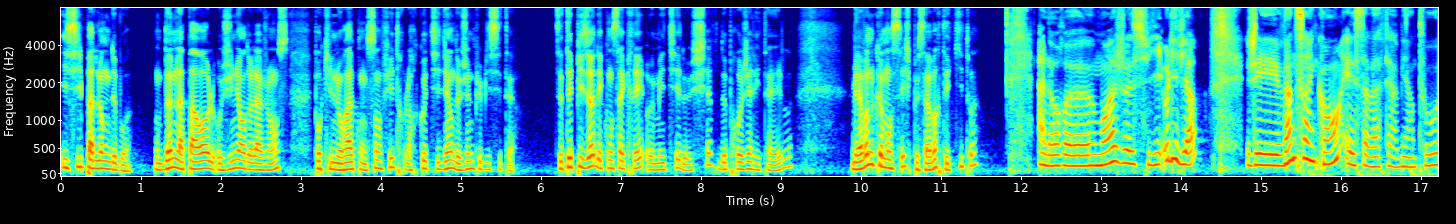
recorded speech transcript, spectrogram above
Ici, pas de langue de bois. On donne la parole aux juniors de l'agence pour qu'ils nous racontent sans filtre leur quotidien de jeunes publicitaires. Cet épisode est consacré au métier de chef de projet retail. Mais avant de commencer, je peux savoir, t'es qui toi? Alors euh, moi je suis Olivia, j'ai 25 ans et ça va faire bientôt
